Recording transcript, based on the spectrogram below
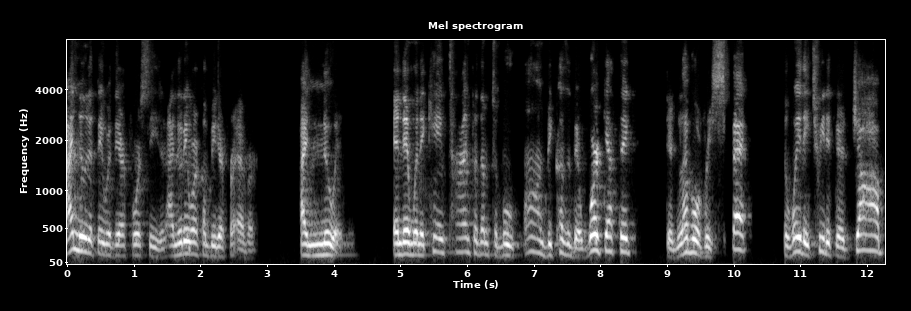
I knew that they were there for a season. I knew they weren't going to be there forever. I knew it. And then when it came time for them to move on because of their work ethic, their level of respect, the way they treated their job,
